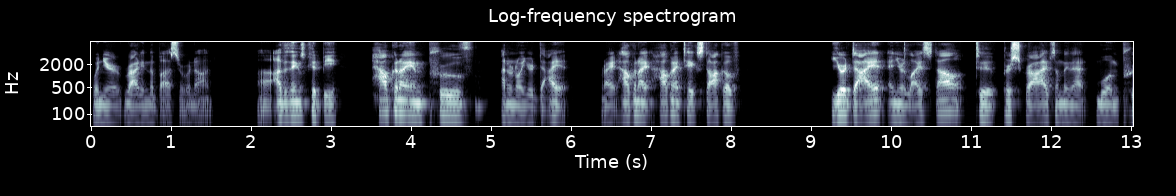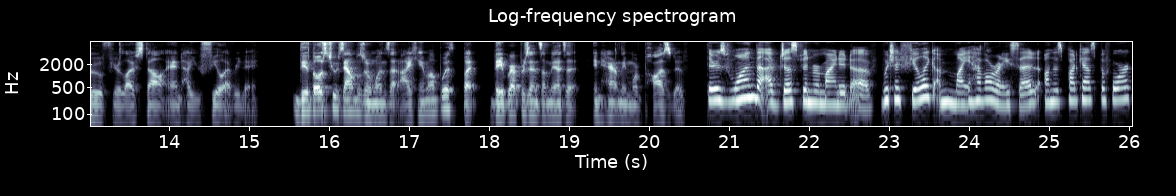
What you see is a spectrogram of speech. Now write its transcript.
when you're riding the bus or whatnot. Uh, other things could be how can I improve, I don't know, your diet, right? How can I how can I take stock of your diet and your lifestyle to prescribe something that will improve your lifestyle and how you feel every day? The, those two examples are ones that I came up with, but they represent something that's a, inherently more positive. There's one that I've just been reminded of, which I feel like I might have already said on this podcast before.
